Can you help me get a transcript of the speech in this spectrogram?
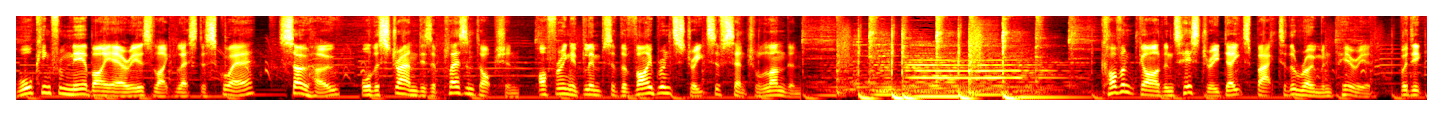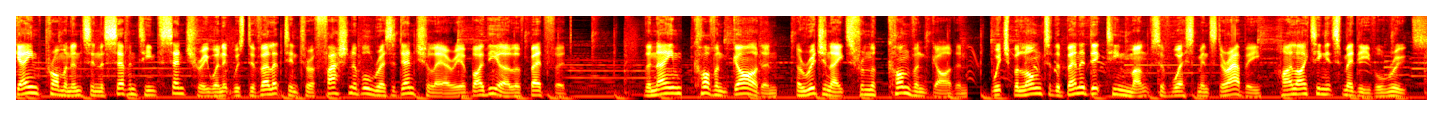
walking from nearby areas like Leicester Square, Soho, or the Strand is a pleasant option, offering a glimpse of the vibrant streets of central London. Covent Garden's history dates back to the Roman period, but it gained prominence in the 17th century when it was developed into a fashionable residential area by the Earl of Bedford. The name, Covent Garden, originates from the convent garden, which belonged to the Benedictine monks of Westminster Abbey, highlighting its medieval roots.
